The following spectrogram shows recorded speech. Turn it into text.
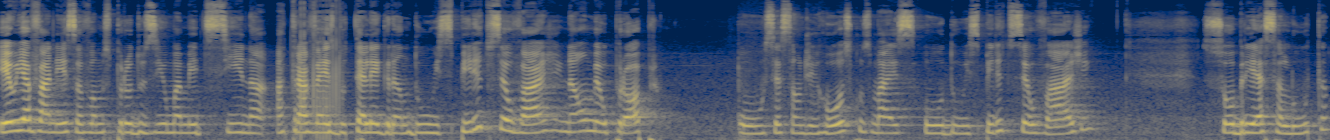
Eu e a Vanessa vamos produzir uma medicina através do Telegram do Espírito Selvagem, não o meu próprio o Sessão de Enroscos, mas o do Espírito Selvagem, sobre essa luta.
